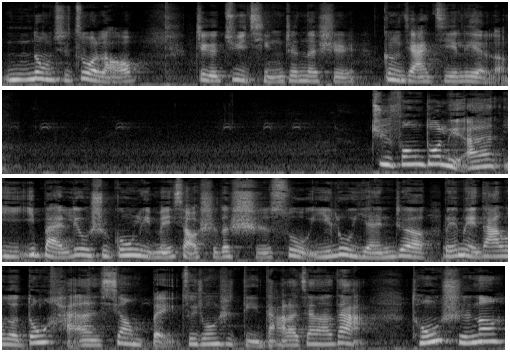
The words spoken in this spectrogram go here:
弄去坐牢，这个剧情真的是更加激烈了。飓风多里安以一百六十公里每小时的时速，一路沿着北美大陆的东海岸向北，最终是抵达了加拿大。同时呢，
